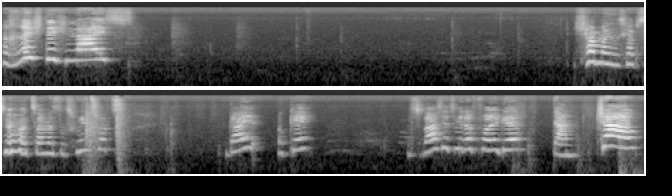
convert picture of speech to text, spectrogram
Richtig nice. Ich habe mal, ich habe es mir mal zweimal so Screenshots. Geil, okay. Das war's jetzt mit der Folge. Dann ciao.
